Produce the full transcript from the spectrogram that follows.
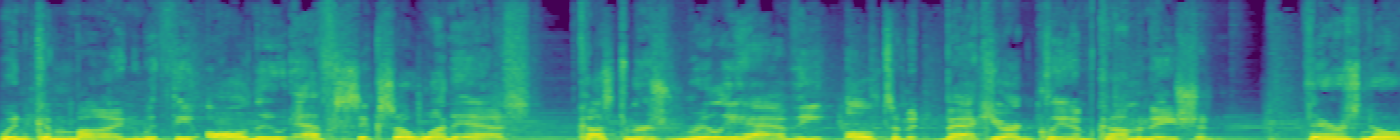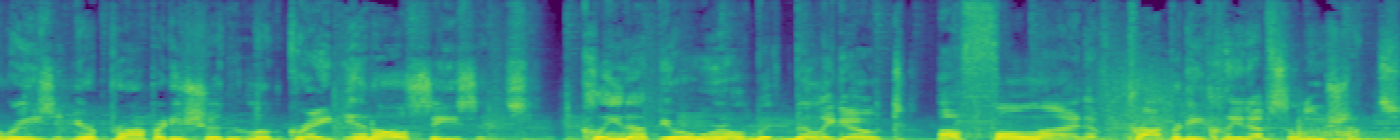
When combined with the all new F601S, customers really have the ultimate backyard cleanup combination. There's no reason your property shouldn't look great in all seasons. Clean up your world with Billy Goat, a full line of property cleanup solutions.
